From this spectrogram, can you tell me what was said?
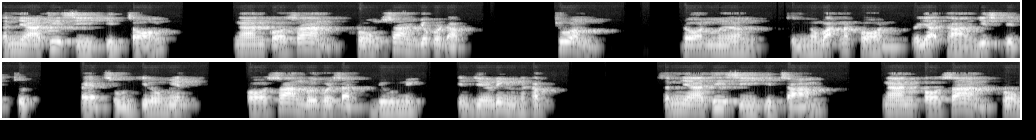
สัญญาที่ 4 ขีด 2 งานก่อสร้างโครงสร้างยกระดับ ช่วงดอนเมือง ถึงนวนครระยะทาง 21.80 กิโลเมตร ก่อสร้างโดยบริษัทยูนิคเอนจิเนียริงนะครับ สัญญาที่ 4.3 งานก่อสร้างโครง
